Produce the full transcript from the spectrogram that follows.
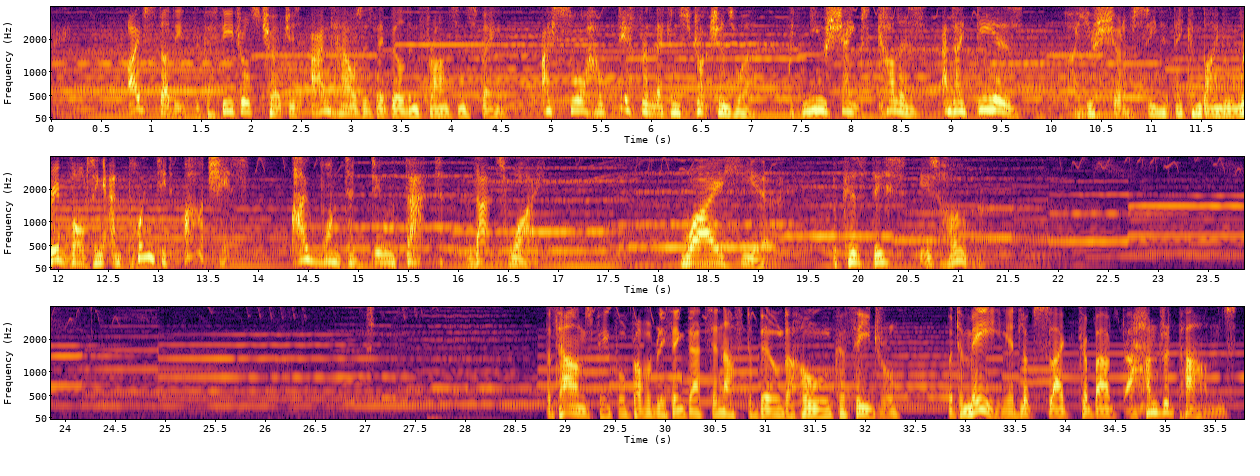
I've studied the cathedrals, churches, and houses they build in France and Spain. I saw how different their constructions were, with new shapes, colours, and ideas. Oh, you should have seen it. They combined rib vaulting and pointed arches. I want to do that. That's why. Why here? Because this is home. The townspeople probably think that's enough to build a whole cathedral. But to me, it looks like about a hundred pounds.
